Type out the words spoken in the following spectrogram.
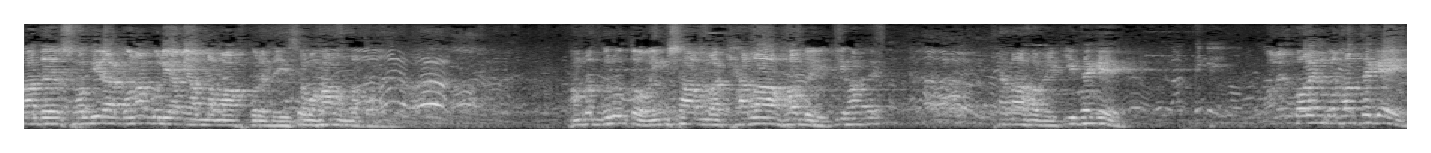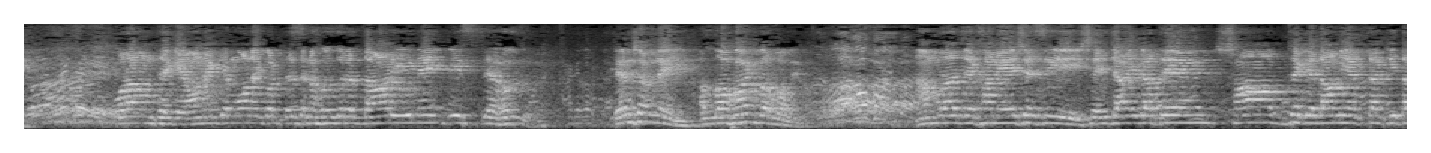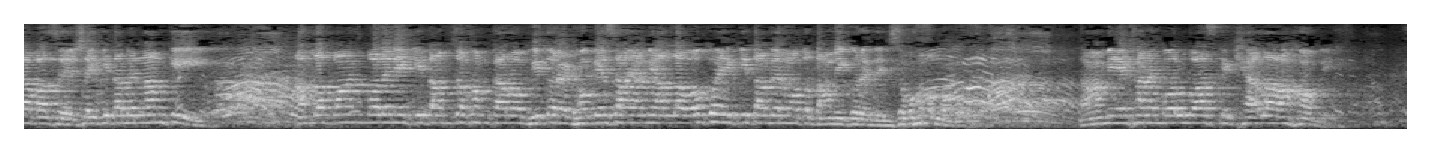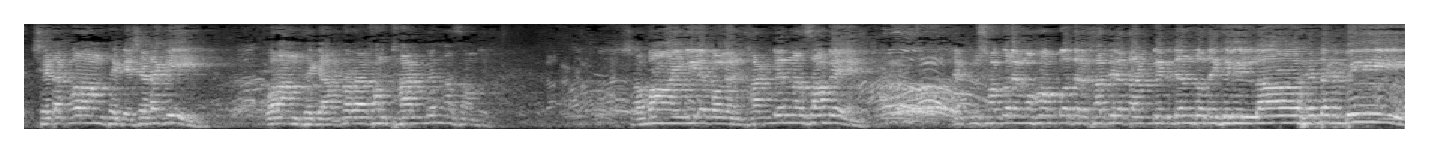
তাদের সগিরা গোনাগুলি আমি আল্লাহ মাফ করে দেই সোহান আমরা দ্রুত, ইনশাআল্লাহ খেলা হবে। কি হবে? খেলা হবে। কি থেকে? বলেন কোথা থেকে? কোরআন থেকে। অনেকে মনে করতেছেন হুজুরের দাড়ি নেই পিসছে হুজুর। টেনশন নেই। আল্লাহ একবার বলেন। আমরা যেখানে এসেছি, সেই জায়গাতে সব থেকে দামি একটা কিতাব আছে। সেই কিতাবের নাম কি? আল্লাহ পাক বলেন, এই কিতাব যখন কারও ভিতরে ঢোকে যায় আমি আল্লাহ ওকে এই কিতাবের মতো দামি করে দিই। সুবহানাল্লাহ। আমি এখানে বলব, আজকে খেলা হবে। সেটা কোরআন থেকে, সেটা কি? কোরআন থেকে। আপনারা এখন থাকবেন না যাবেন সবাই মিলে বলেন, থাকবেন না যাবেন একটু সকলে মোহাম্মতের খাতিরে তাকবীর দেন তো দেখি, লিল্লাহে তাকবীর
